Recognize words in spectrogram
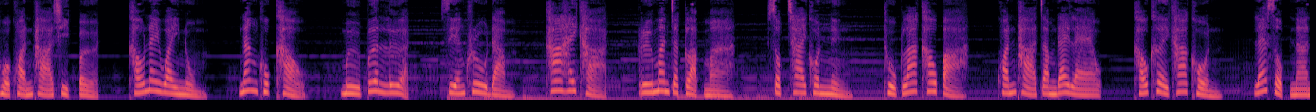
หัวขวัญผาฉีกเปิด เขาในวัยหนุ่ม นั่งคุกเข่า มือเปื้อนเลือด เสียงครูดำฆ่าให้ขาด หรือมันจะกลับมา ศพชายคนหนึ่ง ถูกลากเข้าป่า ขวัญผาจำได้แล้ว เขาเคยฆ่าคน และศพนั้น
